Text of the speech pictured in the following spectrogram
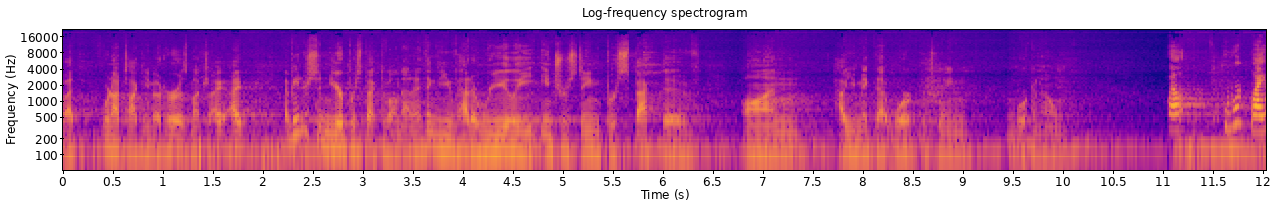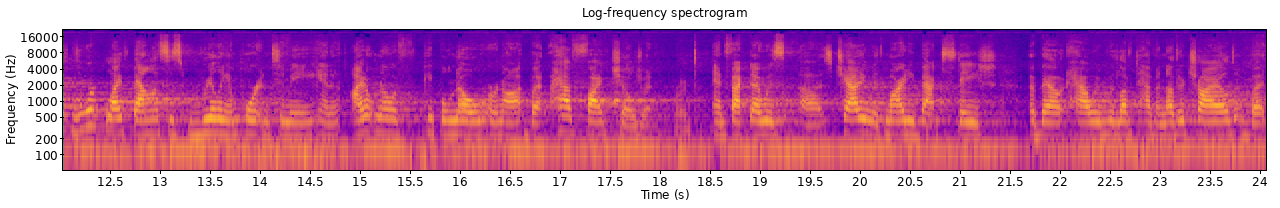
But we're not talking about her as much. I, I, I'd be interested in your perspective on that. I think you've had a really interesting perspective on how you make that work between work and home. Well, work life, work life balance is really important to me, and I don't know if people know or not, but I have five children. Right. In fact, I was uh, chatting with Marty backstage about how we would love to have another child, but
